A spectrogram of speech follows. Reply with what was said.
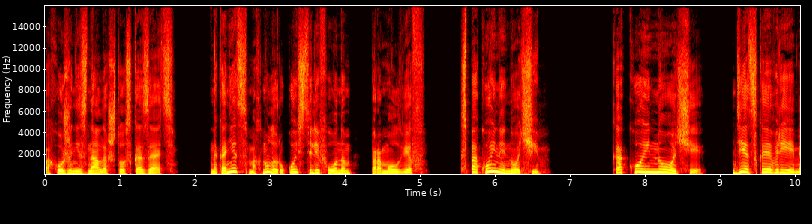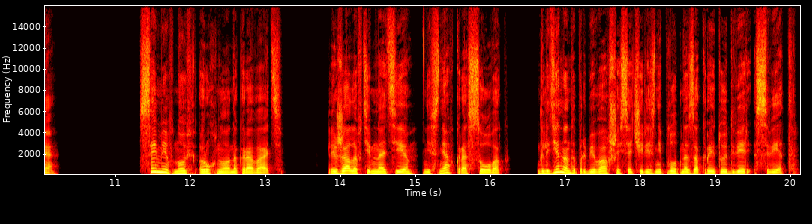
похоже, не знала, что сказать. Наконец махнула рукой с телефоном, промолвив «Спокойной ночи». «Какой ночи?» Детское время!» Сэмми вновь рухнула на кровать. Лежала в темноте, не сняв кроссовок, глядела на пробивавшийся через неплотно закрытую дверь свет.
